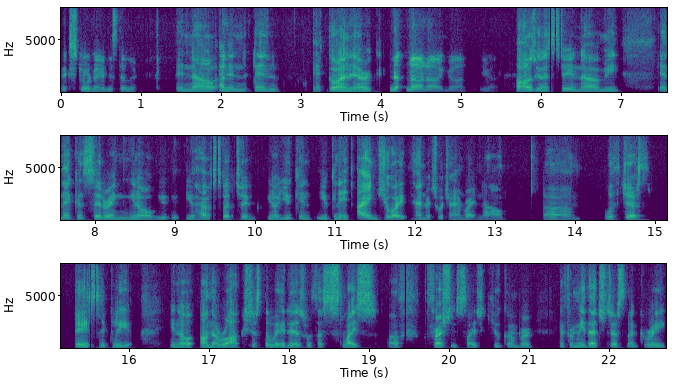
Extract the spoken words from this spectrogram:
Extraordinary distiller. And now And- and and go on, Eric. No, no, no go on. You go on. I was gonna say now. I mean, and then considering you know you, you have such a you know you can you can I enjoy Hendrick's, which I am right now, um, with just basically you know on the rocks, just the way it is, with a slice of freshly sliced cucumber, and for me that's just a great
